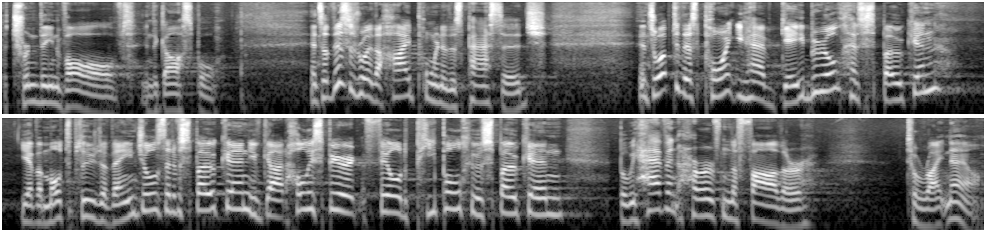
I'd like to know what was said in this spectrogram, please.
The Trinity involved in the gospel. And so, this is really the high point of this passage. And so, up to this point, you have Gabriel has spoken. You have a multitude of angels that have spoken. You've got Holy Spirit filled people who have spoken. But we haven't heard from the Father till right now.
